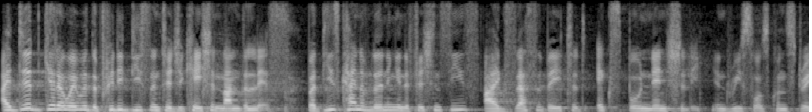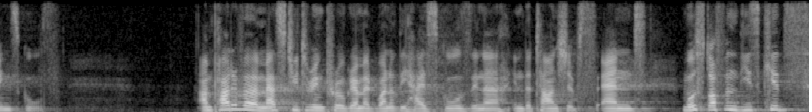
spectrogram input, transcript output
I did get away with a pretty decent education nonetheless, but these kind of learning inefficiencies are exacerbated exponentially in resource constrained schools. I'm part of a maths tutoring program at one of the high schools in, a, in the townships, and most often these kids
